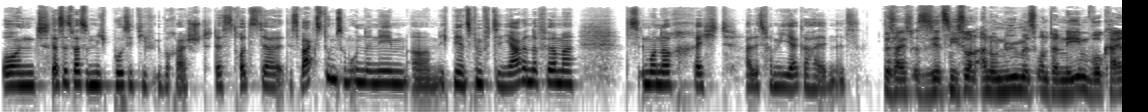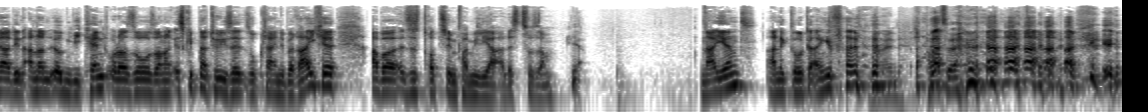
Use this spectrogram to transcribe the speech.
Und das ist, was mich positiv überrascht, dass trotz der, des Wachstums im Unternehmen, ähm, ich bin jetzt 15 Jahre in der Firma, dass immer noch recht alles familiär gehalten ist. Das heißt, es ist jetzt nicht so ein anonymes Unternehmen, wo keiner den anderen irgendwie kennt oder so, sondern es gibt natürlich so kleine Bereiche, aber es ist trotzdem familiär alles zusammen. Ja. Na Jens, Anekdote eingefallen? Nein, ich passe. okay.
